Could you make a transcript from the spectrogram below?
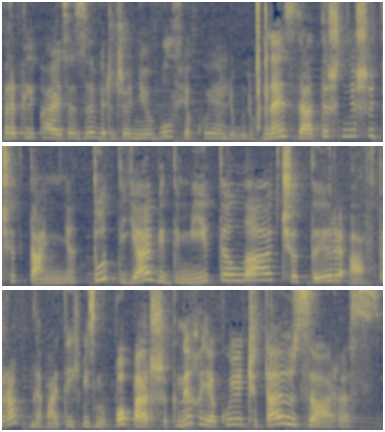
перекликається з Вірджинією Вулф, яку я люблю. Найзатишніше читання. Тут я відмітила чотири автора. Давайте їх візьму. По-перше, книга, яку я читаю зараз.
